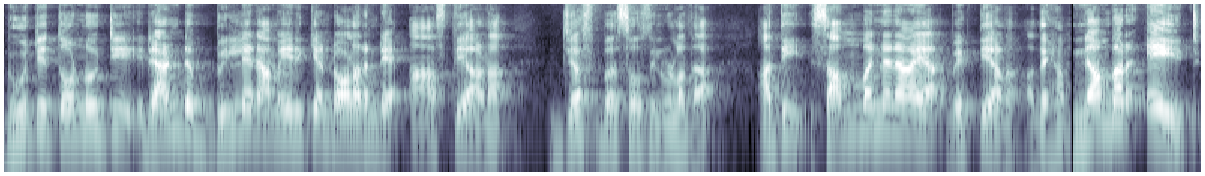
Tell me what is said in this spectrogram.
നൂറ്റി തൊണ്ണൂറ്റി രണ്ട് ബില്യൺ അമേരിക്കൻ ഡോളറിന്റെ ആസ്തിയാണ് ജെഫ് ബസോസിനുള്ളത്. അതിസമ്പന്നനായ വ്യക്തിയാണ് അദ്ദേഹം. നമ്പർ എയ്റ്റ്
